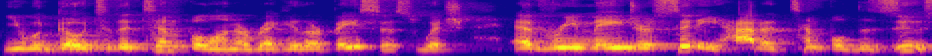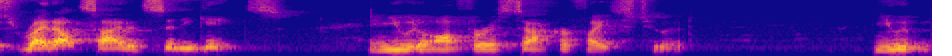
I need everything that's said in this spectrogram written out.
You would go to the temple on a regular basis, which every major city had a temple to Zeus right outside its city gates. And you would offer a sacrifice to it. You would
